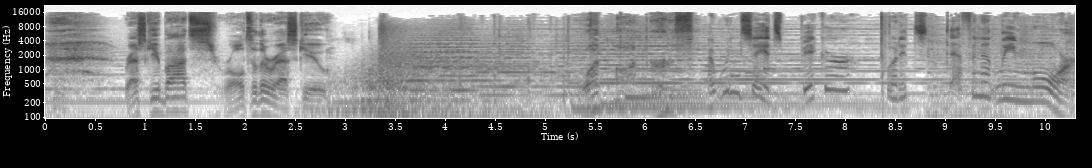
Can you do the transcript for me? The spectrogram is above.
Rescue bots, roll to the rescue. What on earth? I wouldn't say it's bigger, but it's definitely more.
